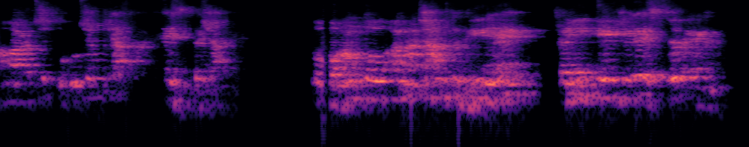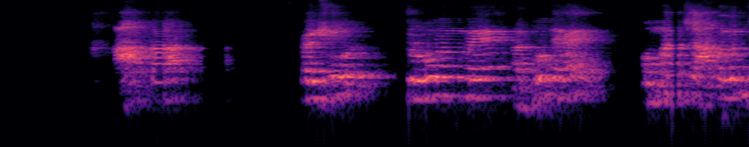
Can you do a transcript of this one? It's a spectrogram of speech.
हमारा चित्त उचल जाता है, ऐसी दशा है। तो हम तो अनाचांत भी है कहीं एक जगह स्थिर है। आपका कैशोर त्रिभुवन में अद्भुत है और मत चापलम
